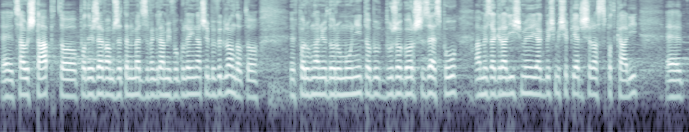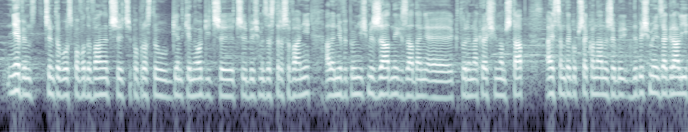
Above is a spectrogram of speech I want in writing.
e, cały sztab, to podejrzewam, że ten mecz z Węgrami w ogóle inaczej by wyglądał. To e, w porównaniu do Rumunii to był dużo gorszy zespół, a my zagraliśmy jakbyśmy się pierwszy raz spotkali. Nie wiem, czym to było spowodowane, czy, czy po prostu giętkie nogi, czy, czy byliśmy zestresowani, ale nie wypełniliśmy żadnych zadań, które nakreślił nam sztab, a jestem tego przekonany, że by- gdybyśmy zagrali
